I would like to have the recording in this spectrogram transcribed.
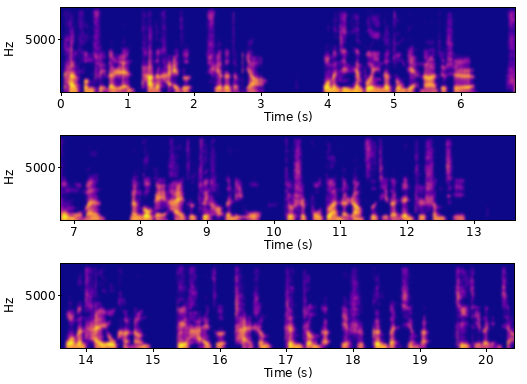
看风水的人，他的孩子学的怎么样？我们今天播音的重点呢，就是父母们能够给孩子最好的礼物，就是不断的让自己的认知升级，我们才有可能对孩子产生真正的也是根本性的积极的影响。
